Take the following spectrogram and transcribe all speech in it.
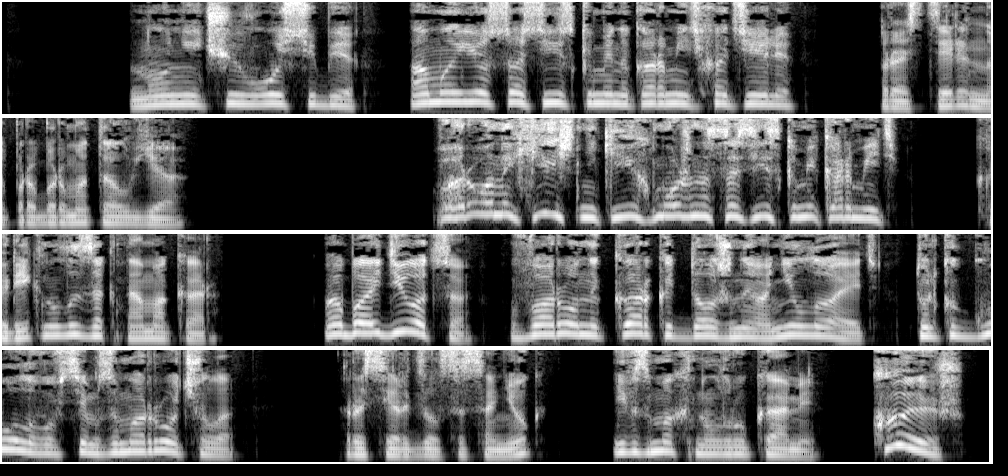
«Ну ничего себе! А мы ее сосисками накормить хотели!» — растерянно пробормотал я. «Вороны-хищники, их можно сосисками кормить!» — крикнул из окна Макар. «Обойдется! Вороны каркать должны, а не лаять, только голову всем заморочило!» Рассердился Санек и взмахнул руками. «Кыш!»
